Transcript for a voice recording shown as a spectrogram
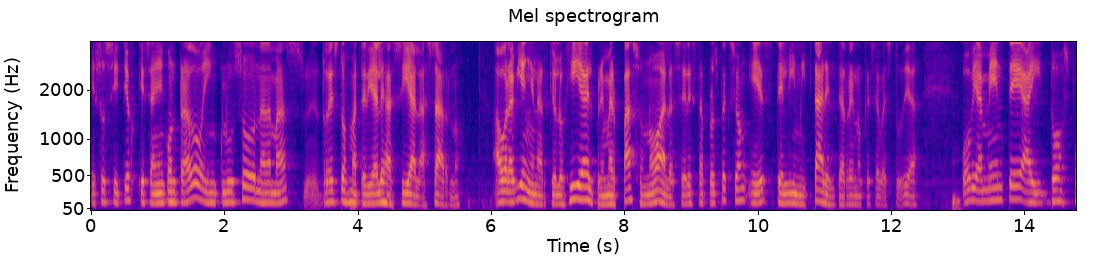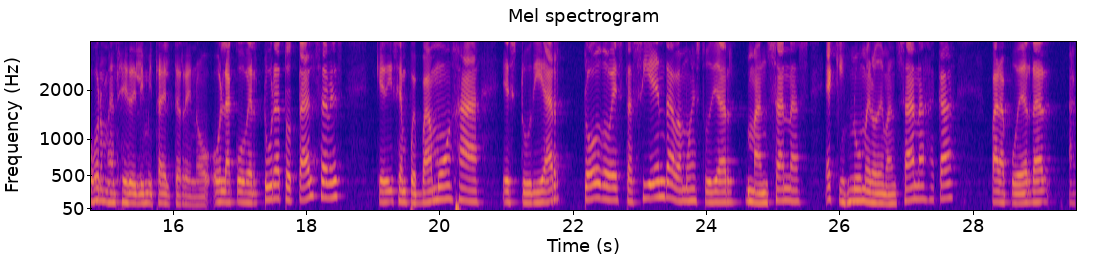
esos sitios que se han encontrado e incluso nada más eh, restos materiales así al azar, ¿no? Ahora bien, en la arqueología el primer paso, ¿no? Al hacer esta prospección es delimitar el terreno que se va a estudiar. Obviamente hay dos formas de delimitar el terreno. O la cobertura total, ¿sabes? Que dicen, pues vamos a estudiar toda esta hacienda, vamos a estudiar manzanas, X número de manzanas acá, para poder dar a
